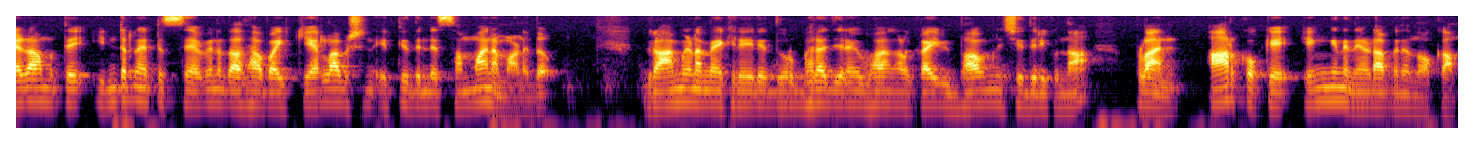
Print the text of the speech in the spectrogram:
ഏഴാമത്തെ ഇന്റർനെറ്റ് സേവനദാതാവായി കേരള വിഷൻ എത്തിയതിന്റെ സമ്മാനമാണിത്. ഗ്രാമീണ മേഖലയിലെ ദുർബല ജനവിഭാഗങ്ങൾക്കായി വിഭാവനം ചെയ്തിരിക്കുന്ന പ്ലാൻ ആർക്കൊക്കെ എങ്ങനെ നേടാമെന്ന് നോക്കാം.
